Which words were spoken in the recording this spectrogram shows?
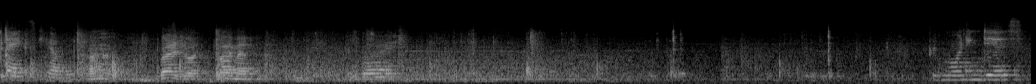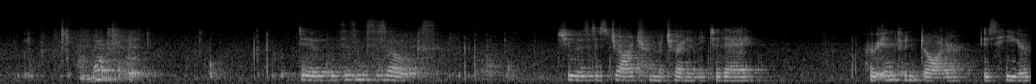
Thanks, Kelly. Uh, bye, Joy. Bye, man. Boy. Good morning, Diz. Good morning. Diz, this is Mrs. Oakes. She was discharged from maternity today. Her infant daughter is here,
